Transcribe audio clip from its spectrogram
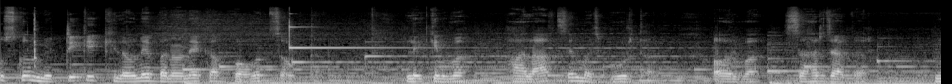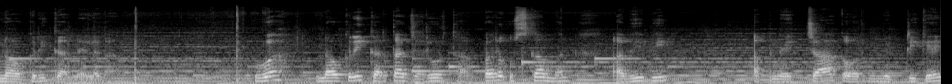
उसको मिट्टी के खिलौने बनाने का बहुत शौक था, लेकिन वह हालात से मजबूर था और वह शहर जाकर नौकरी करने लगा। वह नौकरी करता ज़रूर था, पर उसका मन अभी भी अपने चाक और मिट्टी के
